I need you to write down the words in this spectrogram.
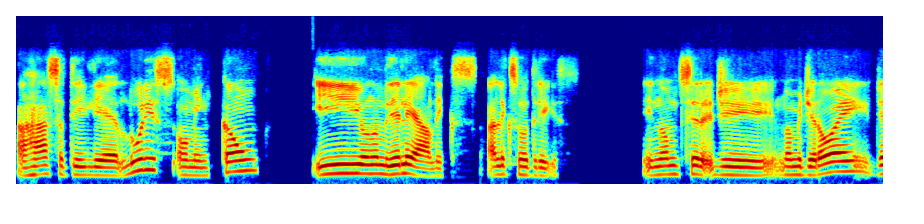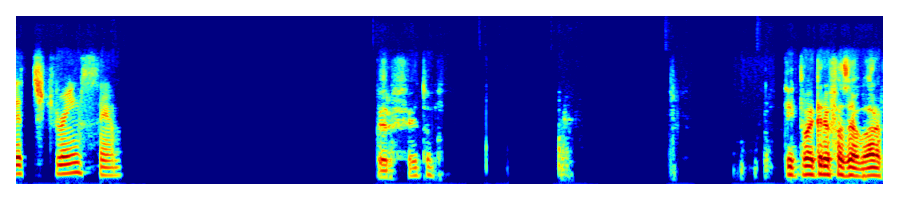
a raça dele é Luris, homem-cão, e o nome dele é Alex, Alex Rodrigues. E nome de, de- nome de herói, Jetstream Sam. Perfeito. O que, que tu vai querer fazer agora?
